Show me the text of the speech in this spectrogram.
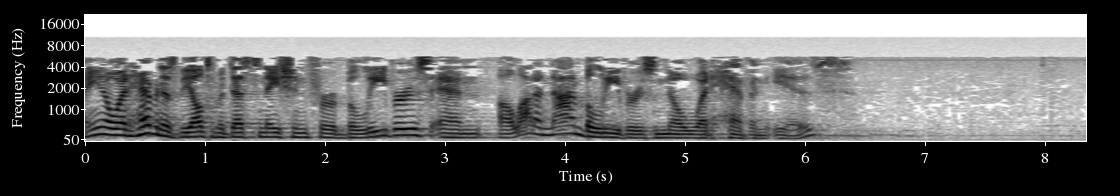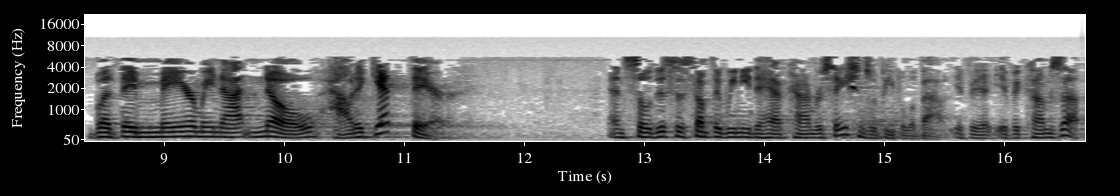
And you know what? Heaven is the ultimate destination for believers, and a lot of non believers know what heaven is. But they may or may not know how to get there. And so this is something we need to have conversations with people about if it, if it comes up.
